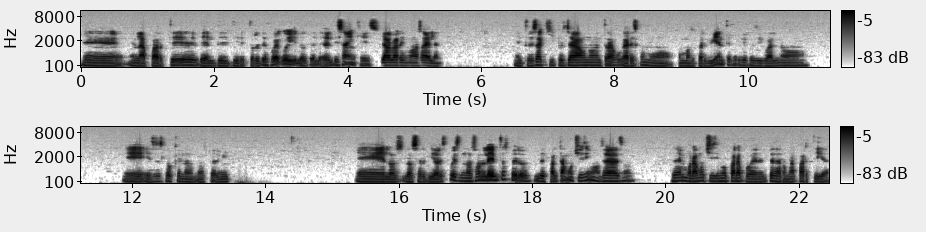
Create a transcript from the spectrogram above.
eh, en la parte del, directores de juego y los de level design que ya hablaremos más adelante. Entonces aquí pues ya uno entra a jugar es como, como superviviente porque pues igual no eh, eso es lo que nos, permite. Eh, los, servidores pues no son lentos pero les falta muchísimo o sea eso demora muchísimo para poder empezar una partida.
